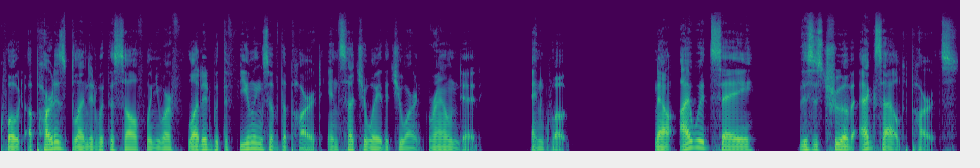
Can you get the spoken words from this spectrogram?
quote, a part is blended with the self when you are flooded with the feelings of the part in such a way that you aren't grounded, end quote. Now, I would say this is true of exiled parts,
